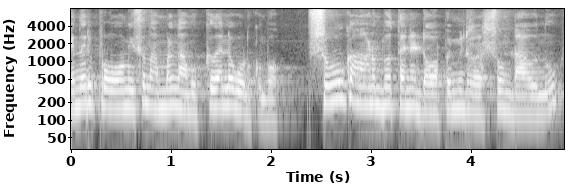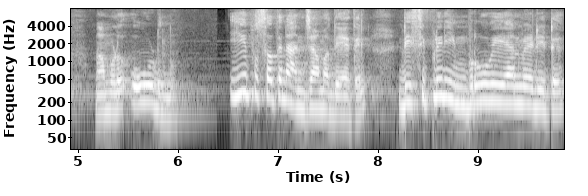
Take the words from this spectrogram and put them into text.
എന്നൊരു പ്രോമിസ് നമ്മൾ നമുക്ക് തന്നെ കൊടുക്കുമ്പോൾ ഷൂ കാണുമ്പോൾ തന്നെ ഡോപ്പമിൻ റഷ് ഉണ്ടാവുന്നു നമ്മൾ ഓടുന്നു. ഈ പുസ്തകത്തിന്റെ അഞ്ചാം അധ്യായത്തിൽ ഡിസിപ്ലിൻ ഇമ്പ്രൂവ് ചെയ്യാൻ വേണ്ടിയിട്ട്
